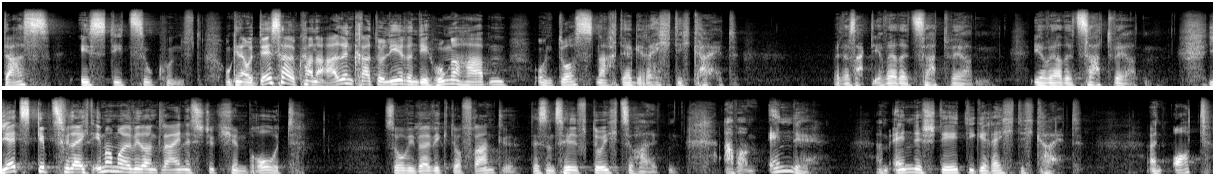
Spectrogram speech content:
Das ist die Zukunft. Und genau deshalb kann er allen gratulieren, die Hunger haben und Durst nach der Gerechtigkeit. Weil er sagt, ihr werdet satt werden. Ihr werdet satt werden. Jetzt gibt es vielleicht immer mal wieder ein kleines Stückchen Brot, so wie bei Viktor Frankl, das uns hilft durchzuhalten. Aber am Ende, am Ende steht die Gerechtigkeit. Ein Ort,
